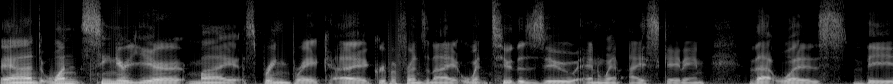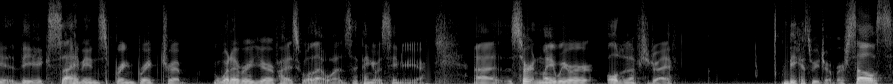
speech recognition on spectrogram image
And one senior year, my spring break, a group of friends and I went to the zoo and went ice skating. That was the the exciting spring break trip, whatever year of high school that was. I think it was senior year. Uh, certainly, we were old enough to drive because we drove ourselves.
